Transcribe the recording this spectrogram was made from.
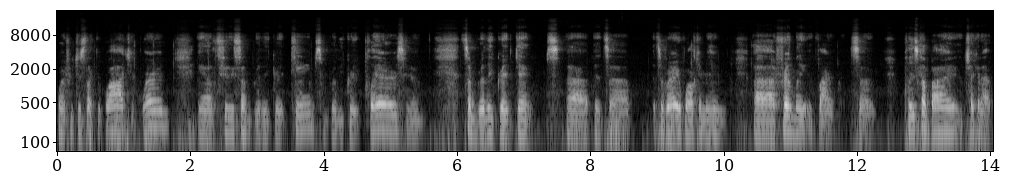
or if you just like to watch and learn, and see some really great teams, some really great players, and some really great games. Uh, it's a it's a very welcoming, uh, friendly environment. So please come by and check it out.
